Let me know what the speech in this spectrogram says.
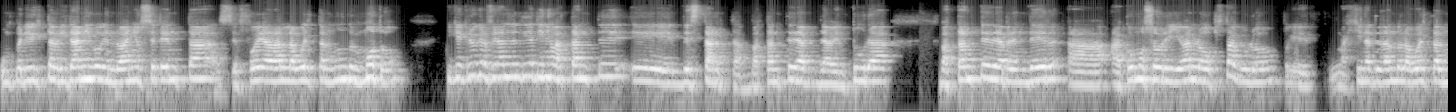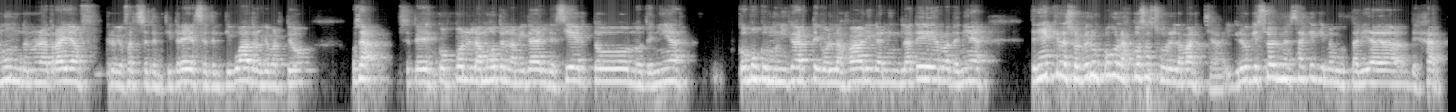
un periodista británico que en los años 70 se fue a dar la vuelta al mundo en moto y que creo que al final del día tiene bastante eh, de startup, bastante de, de, aventura, bastante de aprender a, a, cómo sobrellevar los obstáculos, porque imagínate dando la vuelta al mundo en una Triumph, creo que fue el 73, el 74 que partió, o sea, se te descompone la moto en la mitad del desierto, no tenías cómo comunicarte con la fábrica en Inglaterra, tenías tenías que resolver un poco las cosas sobre la marcha. Y creo que eso es el mensaje que me gustaría dejar.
